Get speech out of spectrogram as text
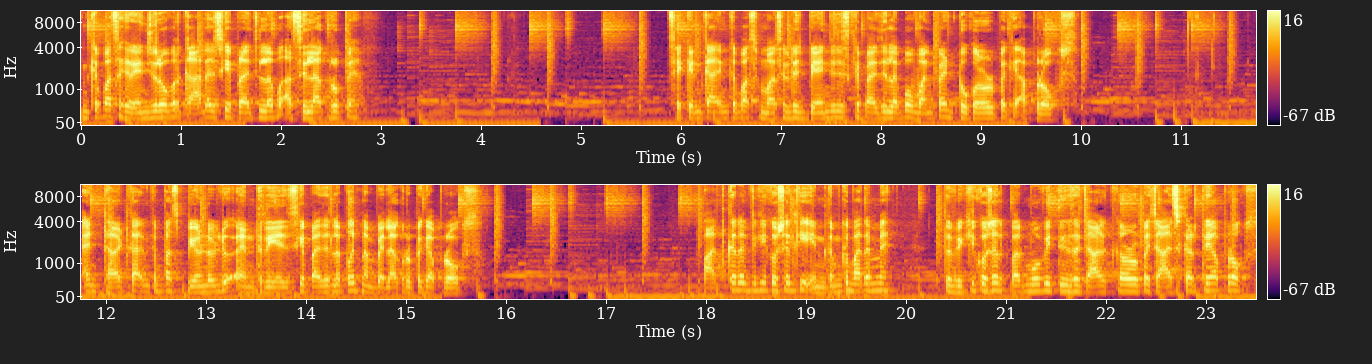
इनके पास एक रेंज रोवर कार है, जिसकी प्राइस लगभग अस्सी लाख रुपए। सेकेंड कार इनके पास मर्सिडीज बेंज है, जिसकी प्राइस लगभग वन पॉइंट टू करोड़ रुपए के अप्रोक्स। एंड थर्ड कार इनके पास B M W N three है, जिसकी प्राइस लगभग नब्बे लाख रुपए के अप्रोक्स बात करें विकी कौशल की इनकम के बारे में तो विकी कौशल पर मूवी तीन से चार करोड़ रुपए चार्ज करते हैं अप्रोक्स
